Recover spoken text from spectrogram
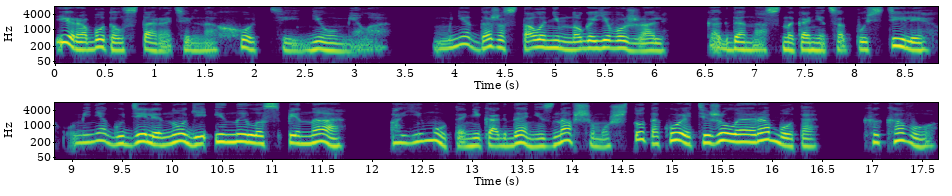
и работал старательно, хоть и неумело. Мне даже стало немного его жаль. Когда нас, наконец, отпустили, у меня гудели ноги и ныла спина, а ему-то никогда не знавшему, что такое тяжелая работа. Каково?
